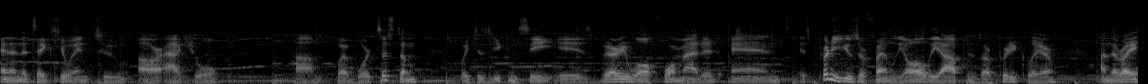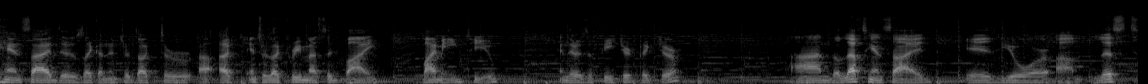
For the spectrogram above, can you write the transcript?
And then it takes you into our actual um, webboard system, which as you can see is very well formatted and it's pretty user friendly. All the options are pretty clear. On the right hand side, there's like an introductory, uh, introductory message by, by me to you, and there's a featured picture. On the left hand side is your um, list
